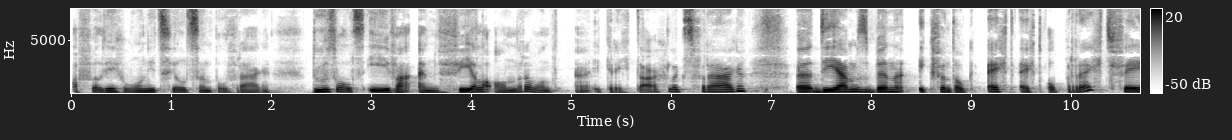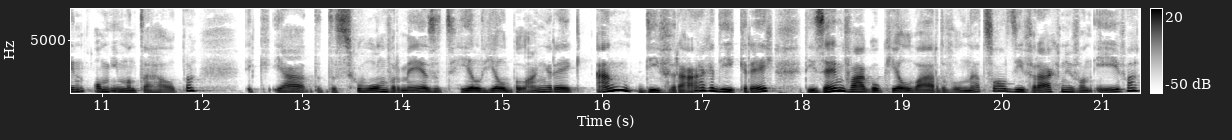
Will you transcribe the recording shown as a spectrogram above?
Of wil je gewoon iets heel simpel vragen? Doe zoals Eva en vele anderen, want ik krijg dagelijks vragen, eh, DM's binnen. Ik vind het ook echt, echt oprecht fijn om iemand te helpen. Ik, ja, dat is gewoon voor mij is het heel, heel belangrijk. En die vragen die ik krijg, die zijn vaak ook heel waardevol. Net zoals die vraag nu van Eva.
